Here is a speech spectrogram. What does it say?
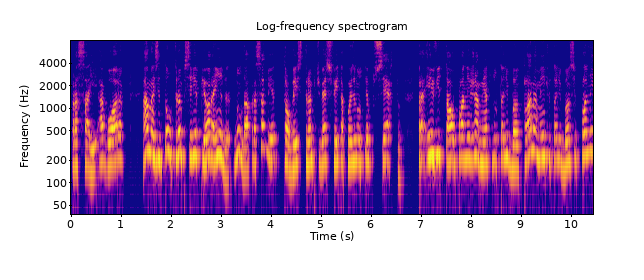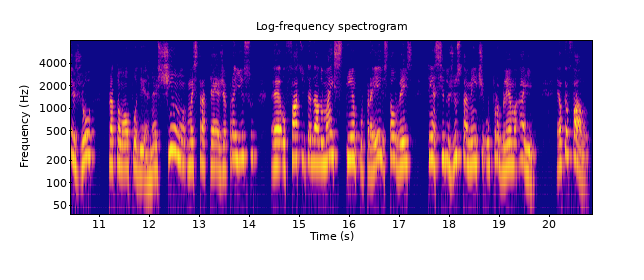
para sair agora. Ah, mas então o Trump seria pior ainda? Não dá para saber. Talvez Trump tivesse feito a coisa no tempo certo para evitar o planejamento do Talibã. Claramente o Talibã se planejou para tomar o poder. Né? Eles tinham uma estratégia para isso. É, o fato de ter dado mais tempo para eles talvez tenha sido justamente o problema aí. É o que eu falo.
